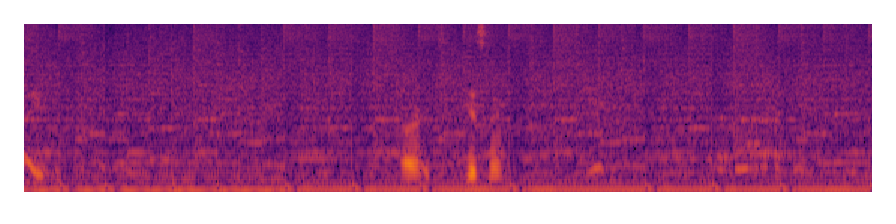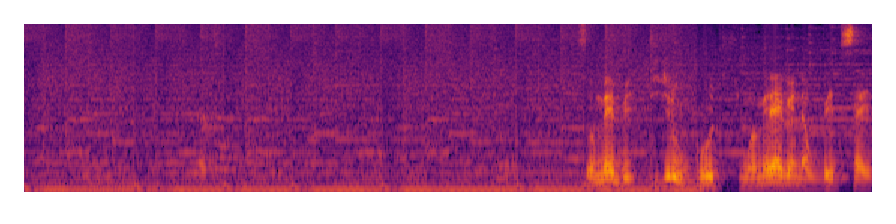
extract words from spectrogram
Liza. all right. Yes ma'am. So maybe tichiri good? Timbomirai kuenda kubedside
